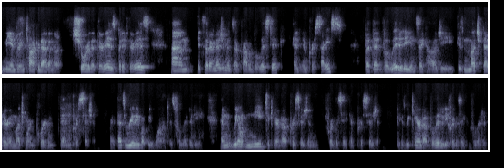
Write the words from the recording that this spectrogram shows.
meandering talk about, I'm not sure that there is, but if there is, um, it's that our measurements are probabilistic and imprecise, but that validity in psychology is much better and much more important than precision, right? That's really what we want is validity. And we don't need to care about precision for the sake of precision because we care about validity for the sake of validity.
